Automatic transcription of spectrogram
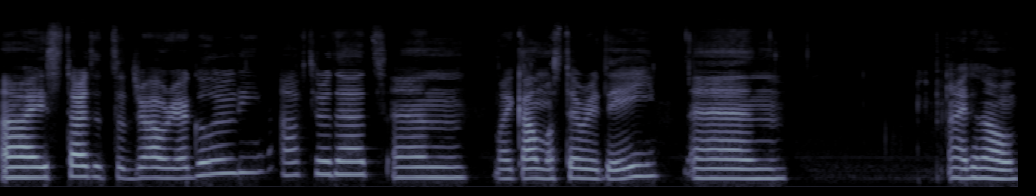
I started to draw regularly after that, and like almost every day, and I don't know.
